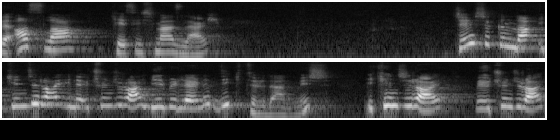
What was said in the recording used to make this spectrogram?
ve asla kesişmezler. C şıkkında ikinci ray ile üçüncü ray birbirlerine diktir denmiş. İkinci ray ve üçüncü ray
